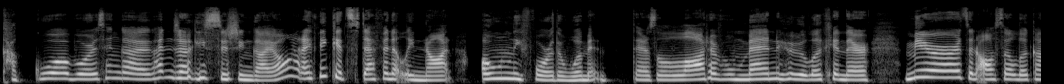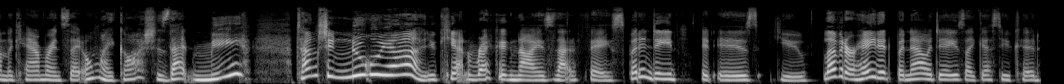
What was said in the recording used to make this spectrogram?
가꾸어 볼 생각 한 적 있으신가요? And I think it's definitely not only for the women. There's a lot of men who look in their mirrors and also look on the camera and say, Oh my gosh, is that me? 당신 누구야? You can't recognize that face. But indeed, it is you. Love it or hate it, but nowadays, I guess you could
